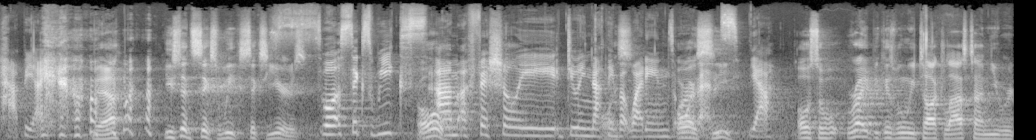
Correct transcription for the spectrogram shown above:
happy I am. yeah. You said six weeks, six years. Well, six weeks oh. um, officially doing nothing oh, but weddings or oh, events. I see. Yeah. Oh, so right, because when we talked last time, you were,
